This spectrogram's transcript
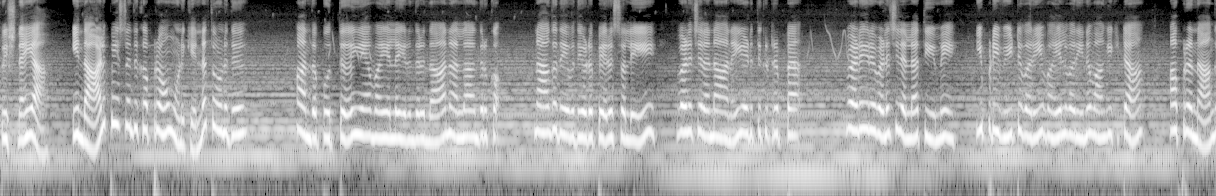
கிருஷ்ணய்யா இந்த ஆள் பேசினதுக்கு அப்புறம் உனக்கு என்ன தோணுது? அந்த புத்து என் வயல்ல இருந்திருந்தா நல்லா இருந்திருக்கும். நாகதேவதையோட பேரை சொல்லி விளைச்சல நானே எடுத்துக்கிட்டு இருப்பேன். விளையிற விளைச்சல் எல்லாத்தையுமே இப்படி வீட்டு வரி வயல் வரின்னு வாங்கிக்கிட்டா அப்புறம் நாங்க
